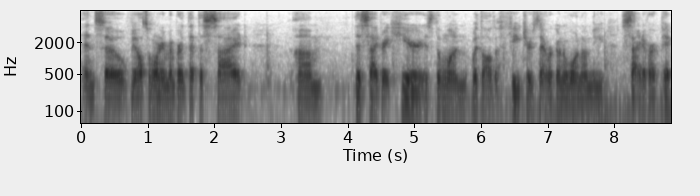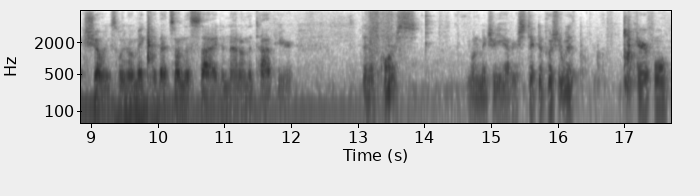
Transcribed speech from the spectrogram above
And so we also want to remember that the side um, this side right here is the one with all the features that we're going to want on the side of our pick showing. So we want to make sure that's on the side and not on the top here. Then of course, you want to make sure you have your stick to push it with. Be careful.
